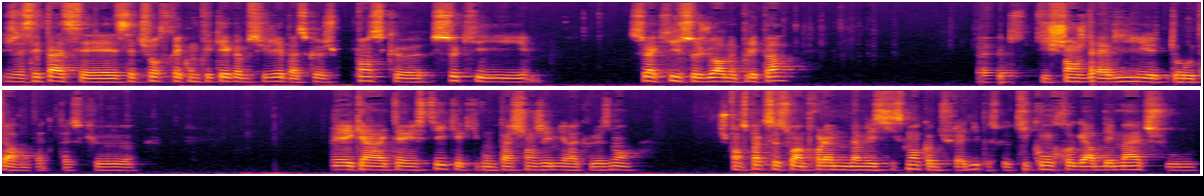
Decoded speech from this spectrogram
je sais pas, c'est toujours très compliqué comme sujet parce que je pense que ceux qui ceux à qui ce joueur ne plaît pas, euh, qui, qui changent d'avis tôt ou tard en fait, parce que les caractéristiques et qui vont pas changer miraculeusement. Je pense pas que ce soit un problème d'investissement, comme tu l'as dit, parce que quiconque regarde des matchs ou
